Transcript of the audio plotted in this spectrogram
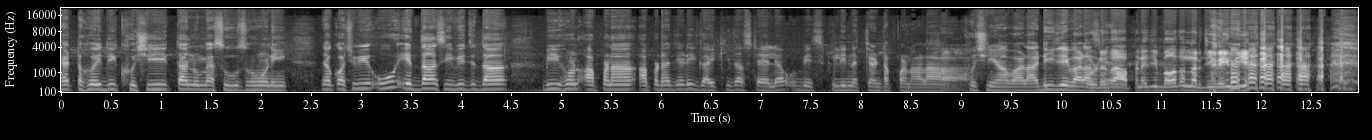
ਹਿੱਟ ਹੋਏ ਦੀ ਖੁਸ਼ੀ ਤੁਹਾਨੂੰ ਮਹਿਸੂਸ ਹੋਣੀ ਜਾਂ ਕੁਝ ਵੀ ਉਹ ਇਦਾਂ ਸੀ ਵੀ ਜਿੱਦਾਂ ਵੀ ਹੁਣ ਆਪਣਾ ਆਪਣਾ ਜਿਹੜੀ ਗਾਇਕੀ ਦਾ ਸਟਾਈਲ ਆ ਉਹ ਬੇਸਿਕਲੀ ਨੱਚਣ ਟੱਪਣ ਵਾਲਾ ਖੁਸ਼ੀਆਂ ਵਾਲਾ ਡੀਜੇ ਵਾਲਾ ਤੁਹਾਡੇ ਤਾਂ ਆਪਣੇ ਜੀ ਬਹੁਤ એનર્ਜੀ ਰਹਿੰਦੀ ਹੈ।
